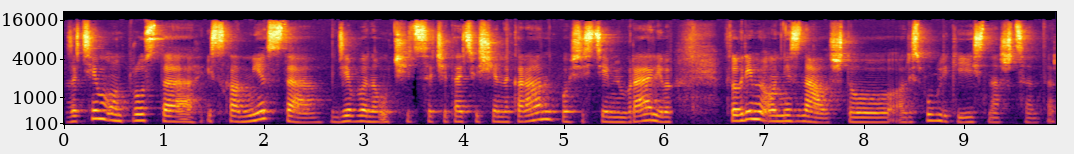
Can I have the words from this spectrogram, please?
Затем он просто искал место, где бы научиться читать священный Коран по системе Брайля. В то время он не знал, что в республике есть наш центр,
